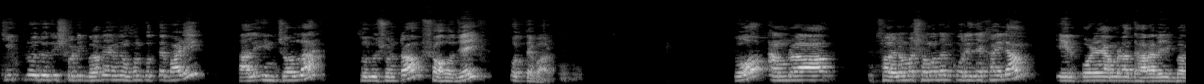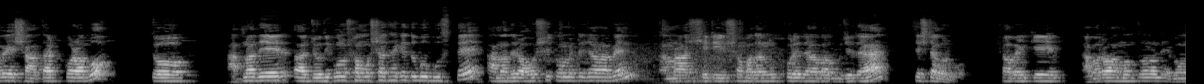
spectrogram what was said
চিত্র যদি সঠিকভাবে আমি অঙ্কন করতে পারি, তাহলে ইনশাল্লাহ সলিউশনটাও সহজেই করতে পারব। তো আমরা ছয় নম্বর সমাধান করে দেখাইলাম। এরপরে আমরা ধারাবাহিকভাবে সাত আট করাবো। তো আপনাদের যদি কোনো সমস্যা থাকে তবু বুঝতে আমাদের অবশ্যই কমেন্টে জানাবেন। আমরা সেটির সমাধান করে দেওয়া বা বুঝে দেওয়ার চেষ্টা করব। সবাইকে আবারও আমন্ত্রণ এবং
